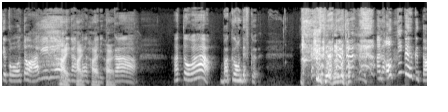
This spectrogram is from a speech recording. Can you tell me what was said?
てこう、音を上げるように頑張ったりとはいはいか、あとは、爆音で吹く。どういうこと？あの、大きく吹くと、ん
